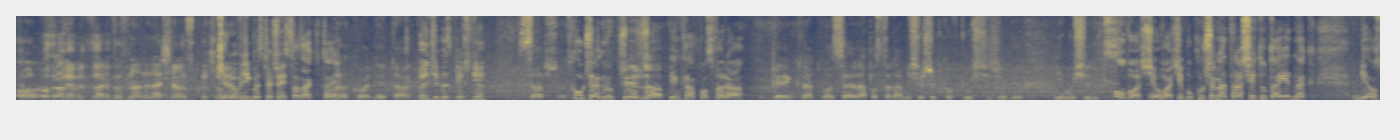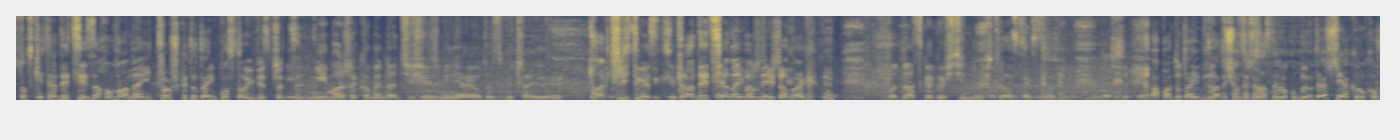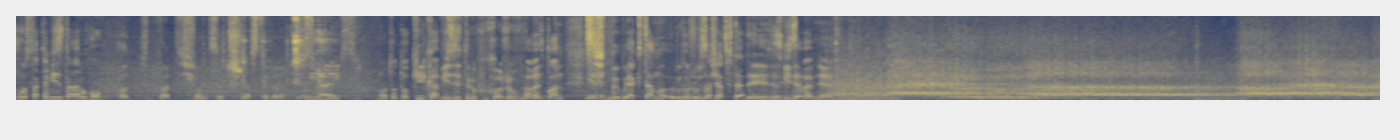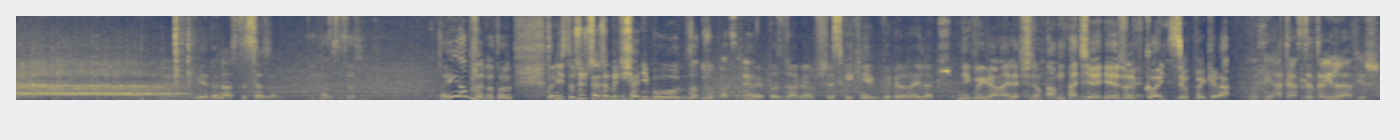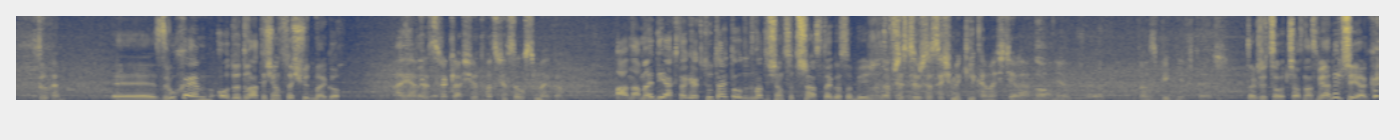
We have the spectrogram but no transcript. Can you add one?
O, pozdrawiamy tutaj. Bardzo znany na Śląsku. człowiek. Kierownik bezpieczeństwa, tak? Tutaj? Dokładnie tak, Będzie bezpiecznie? zawsze. Kurczę, jak ruch przyjeżdża, piękna atmosfera. Piękna atmosfera, postaramy się szybko wpuścić, żeby nie musieli... O właśnie, o właśnie, bo kurczę, na trasie tutaj jednak białostockie tradycje zachowane i troszkę tutaj postojów jest przed... Mimo, że komendanci się zmieniają, to zwyczaj e, Tak, czyli tu jest tradycja najważniejsza, tak? podlaska gościnność to jest ze strony. A pan tutaj w 2016 roku był też, jak ruch Chorzów, ostatnia wizyta ruchu? Od 2013 roku. Ojej. No to to kilka wizyt ruchu Chorzów. Nawet pan był jak tam ruch Chorzów zasiadł wtedy z Widzewem, nie? Jedenasty sezon. No i dobrze, no to, to nic, to życzę, żeby dzisiaj nie było za dużo pracy, No nie? i pozdrawiam wszystkich, niech wygra najlepszy. Niech wygra najlepszy, no mam nadzieję, że w końcu wygra. A teraz ty to ile lat już z ruchem? E, z ruchem od 2007, A ja w Ekstraklasie od 2008. a na mediach, tak jak tutaj, to od 2013 sobie jeździ. To wszyscy już jesteśmy kilkanaście lat, nie? Pan Zbigniew też. Także co, czas na zmiany, czy jak?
